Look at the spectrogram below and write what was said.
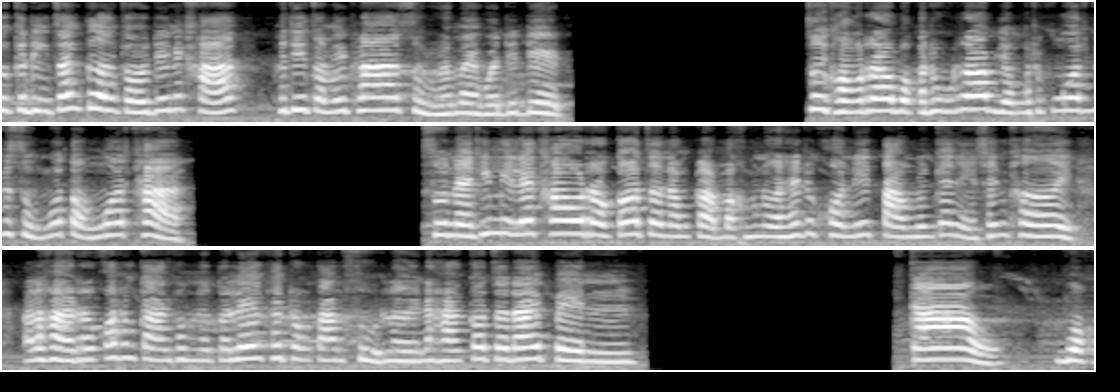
กดกระดิ่งแจ้งเตือนกันไว้ด้วยนะคะ เพื่อที่จะไม่พลาดสูตรใหม่หัวเด็ด สูตรของเราบอกกันทุกรอบย้ำกันทุกงวดไปสู่งวดต่องวดค่ะ ส่วนไหนที่มีเลขเข้าเราก็จะนำกลับมาคำนวณให้ทุกคนได้ตามลุ้นกันอย่างเช่นเคยเอาละค่ะเราก็ทำการคำนวณตัวเลขให้ตรงตามสูตรเลยนะคะ ก็จะได้เป็น9บวก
